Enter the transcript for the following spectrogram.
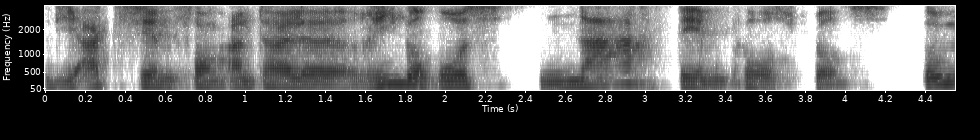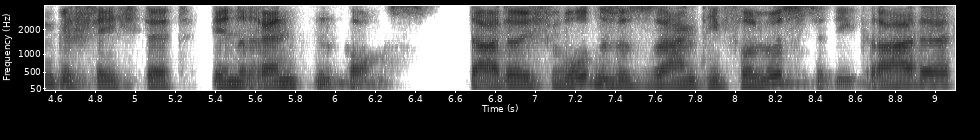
die Aktienfondsanteile rigoros nach dem Kurssturz umgeschichtet in Rentenfonds. Dadurch wurden sozusagen die Verluste, die gerade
